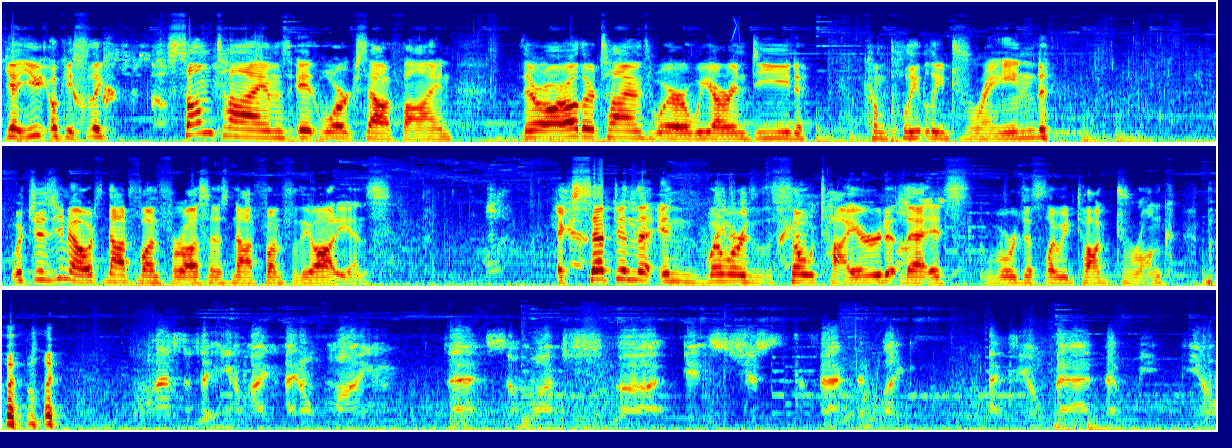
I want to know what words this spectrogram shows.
Yeah, you okay? So like sometimes it works out fine. There are other times where we are indeed completely drained, which is you know it's not fun for us and it's not fun for the audience. Well, yeah, Except in the in when we're so tired that it's we're just like we talk drunk, but like Well, that's the thing. You know, I, I don't mind that so much. Uh, it's just the fact that like I feel bad that we, you know,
